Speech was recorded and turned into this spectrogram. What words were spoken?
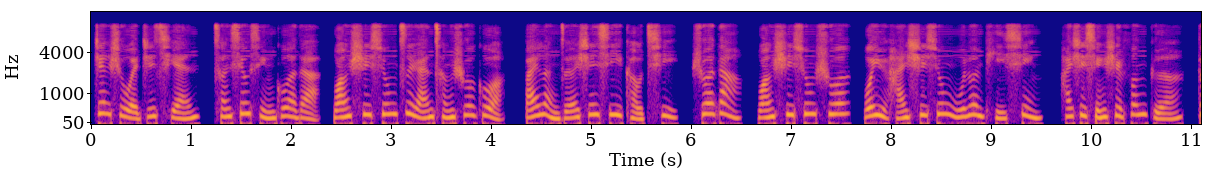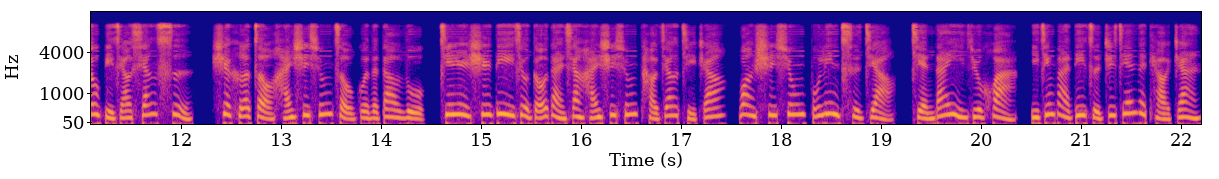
正是我之前曾修行过的。王师兄自然曾说过。”白冷泽深吸一口气，说道：“王师兄说，我与韩师兄无论脾性还是行事风格都比较相似，适合走韩师兄走过的道路。今日师弟就斗胆向韩师兄讨教几招，望师兄不吝赐教。”简单一句话，已经把弟子之间的挑战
